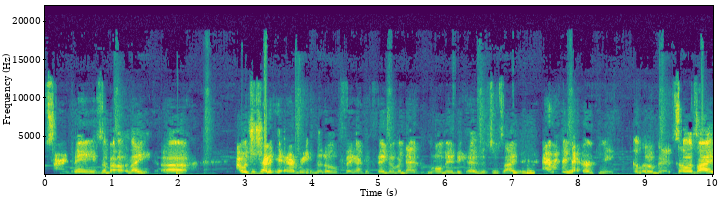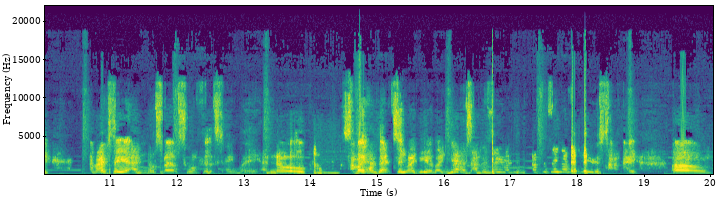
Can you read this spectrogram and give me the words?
certain things about like uh I was just trying to hit every little thing I could think of at that moment because it's just like everything that irked me a little bit. So it's like if I say it, I know somebody else is going to feel the same way. I know somebody has that same idea. Like, yes, I've been saying that. I've been saying that for years. Um,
